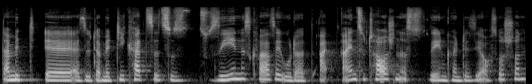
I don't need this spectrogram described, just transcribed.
damit, äh, also damit die Katze zu, zu sehen ist quasi oder ein- einzutauschen ist, sehen könnt ihr sie auch so schon,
